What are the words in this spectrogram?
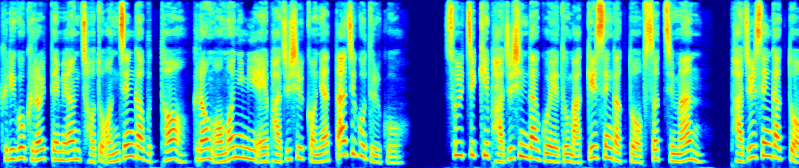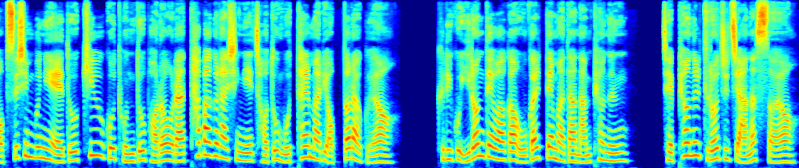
그리고 그럴 때면 저도 언젠가부터 그럼 어머님이 애 봐주실 거냐 따지고 들고 솔직히 봐주신다고 해도 맡길 생각도 없었지만 봐줄 생각도 없으신 분이 애도 키우고 돈도 벌어오라 타박을 하시니 저도 못할 말이 없더라고요. 그리고 이런 대화가 오갈 때마다 남편은 제 편을 들어주지 않았어요.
